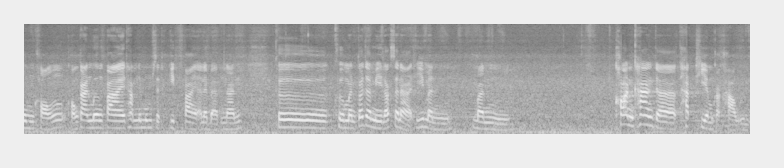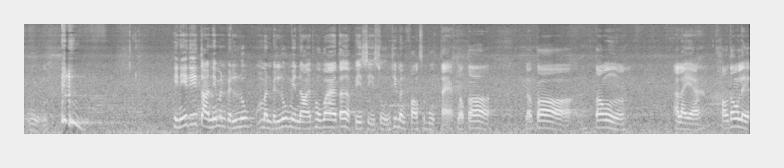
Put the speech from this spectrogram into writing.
มุมของของการเมืองไปทำในมุมเศรษฐกิจไปอะไรแบบนั้น คือคือมันก็จะมีลักษณะที่มันมันค่อนข้างจะทัดเทียมกับข่าวอื่นๆ ทีนี้ที่ตอนนี้มันเป็นลูกมันเป็นลูกเมียน้อยเพราะว่าตั้งแต่ปี 40 ที่มันฟองสบู่แตกแล้วก็แล้วก็ต้องอะไรอะ่ะเขาต้องเล y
